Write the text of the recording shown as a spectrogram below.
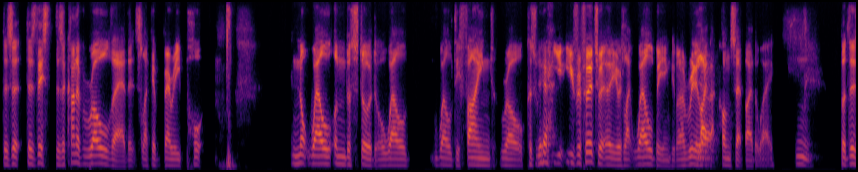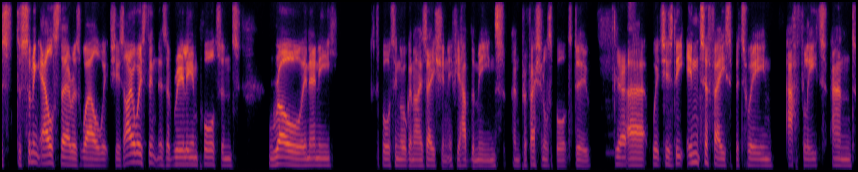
there's a there's this there's a kind of role there that's like a very put, not well understood or well well defined role because yeah. you, have referred to it earlier as like well-being people. I really yeah. like that concept, by the way. Mm. But there's there's something else there as well, which is I always think there's a really important role in any sporting organization if you have the means and professional sports do yes. uh, which is the interface between athlete and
